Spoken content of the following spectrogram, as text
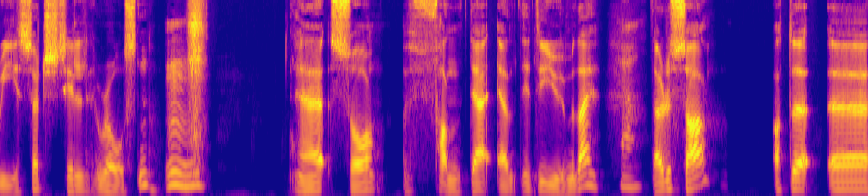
research til Rosen, Mm, eh, så fant jeg et intervju med deg ja. der du sa at uh,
